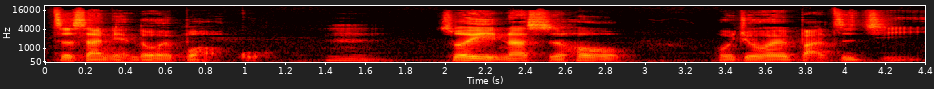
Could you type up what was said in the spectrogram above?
这三年都会不好过。嗯所以那时候我就会把自己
